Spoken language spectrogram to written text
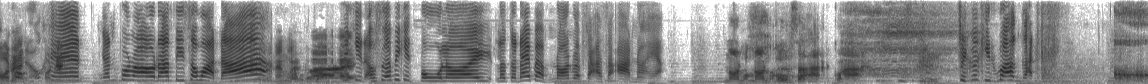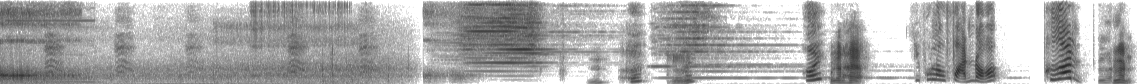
ขอนั่ง โอขอเค นั่งงั้นพวกเราราตรีสวัสดิ์นะ เดี๋ยวนั่งหลับบ๊ายบายพี่กิตเอาเสื้อพี่กิตปูเลย เราจะได้แบบนอนแบบสะอาดสะอาดๆหน่อยอะนอนนอนพื้นสะอาดกว่า ฉันก็คิดว่างั้นหืมเฮ้ย เฮ้ยอะไรอะนี่พวกเราฝันเหรอ เพื่อน เพื่อนนนั่นนาย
